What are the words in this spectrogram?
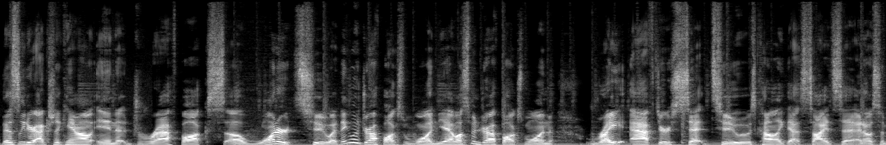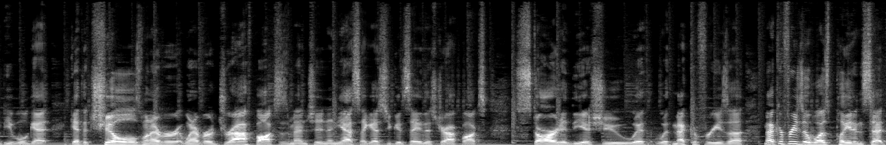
This leader actually came out in Draft Box uh, one or two. I think it was Draft Box one. Yeah, it must have been Draft Box one. Right after set two, it was kind of like that side set. I know some people get get the chills whenever whenever a draft box is mentioned, and yes, I guess you could say this draft box started the issue with with Mecha Frieza. Mecha Frieza was played in set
